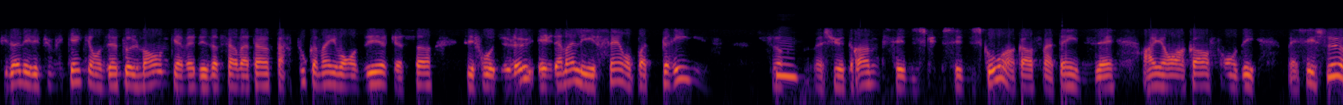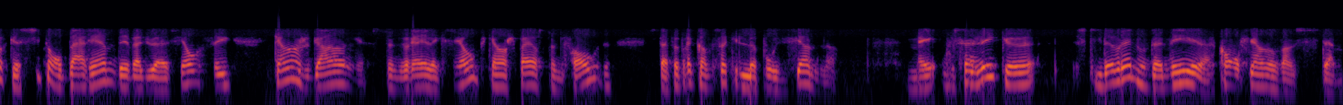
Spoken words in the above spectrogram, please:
Puis là, les républicains qui ont dit à tout le monde qu'il y avait des observateurs partout, comment ils vont dire que ça, c'est frauduleux? Évidemment, les faits n'ont pas de prise sur hmm. M. Trump et ses, ses, discours. Encore ce matin, il disait Ah, ils ont encore fraudé. Mais c'est sûr que si ton barème d'évaluation, c'est quand je gagne, c'est une vraie élection, puis quand je perds, c'est une fraude. C'est à peu près comme ça qu'il le positionne. Là. Mais vous savez que ce qui devrait nous donner confiance dans le système,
